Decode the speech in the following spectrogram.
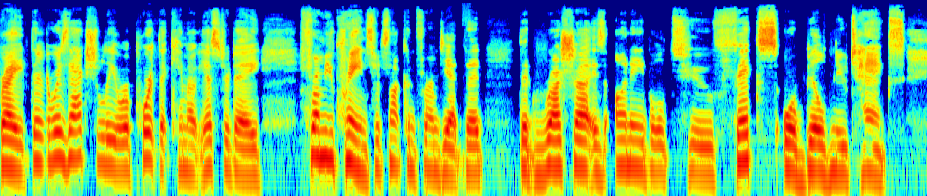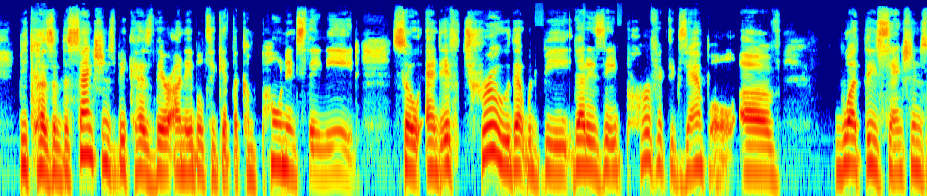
Right. There was actually a report that came out yesterday from Ukraine, so it's not confirmed yet that that Russia is unable to fix or build new tanks because of the sanctions because they're unable to get the components they need. So and if true, that would be that is a perfect example of what these sanctions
